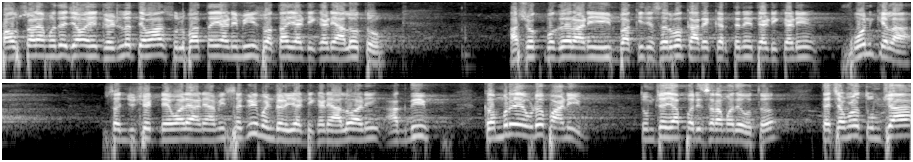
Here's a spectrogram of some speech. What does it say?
पावसाळ्यामध्ये जेव्हा हे घडलं तेव्हा सुलभाताई आणि मी स्वतः या ठिकाणी आलो होतो. अशोक मगर आणि बाकीचे सर्व कार्यकर्त्यांनी त्या ठिकाणी फोन केला. संजू शेठ नेवाळे आणि आम्ही सगळी मंडळी या ठिकाणी आलो आणि अगदी कमरे एवढं पाणी तुमच्या या परिसरामध्ये होतं. त्याच्यामुळं तुमच्या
